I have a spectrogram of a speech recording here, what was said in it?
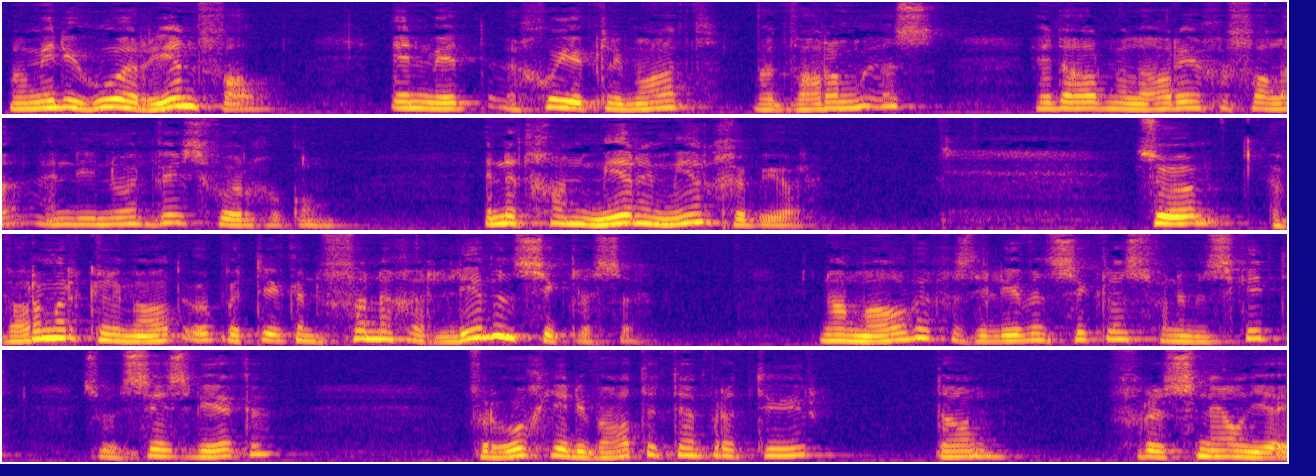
Maar met die hoë reënval en met 'n goeie klimaat wat warm is, het daar malaria gevalle in die Noordwes voorgekom. En dit gaan meer en meer gebeur. So 'n warmer klimaat ook beteken vinniger lewensiklusse. Normaalweg is die lewensiklus van 'n muskiet so 6 weke verhoog jy die watertemperatuur, dan versnel jy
